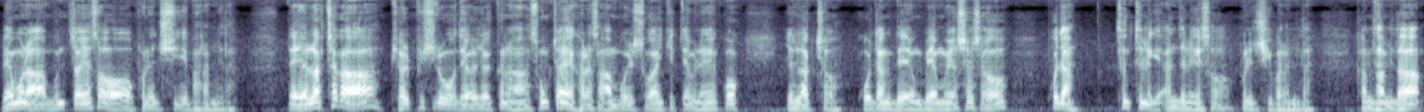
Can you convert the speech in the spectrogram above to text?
메모나 문자에서 보내주시기 바랍니다. 네, 연락처가 별 표시로 되어져 있거나 송장에 가려서 안 보일 수가 있기 때문에 꼭 연락처, 고장 내용 메모하셔서 포장 튼튼하게 안전하게 해서 보내주시기 바랍니다. 감사합니다.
